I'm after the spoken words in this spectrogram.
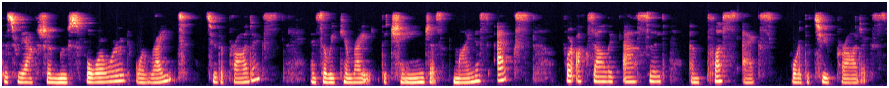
this reaction moves forward or right to the products. And so we can write the change as minus x for oxalic acid and plus x for the two products.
